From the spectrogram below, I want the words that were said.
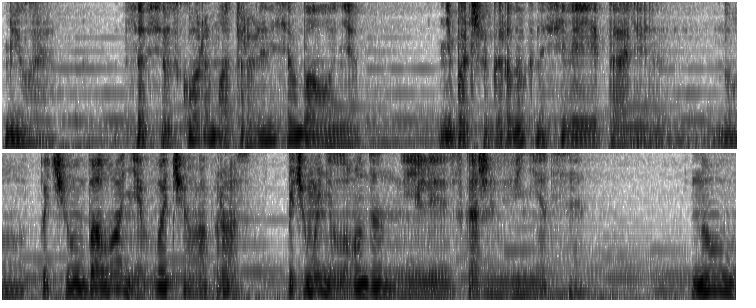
Милая, совсем скоро мы отправляемся в Болонью. Небольшой городок на севере Италии. Но почему Болонья? Вот в чем вопрос. Почему не Лондон или, скажем, Венеция? Ну,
